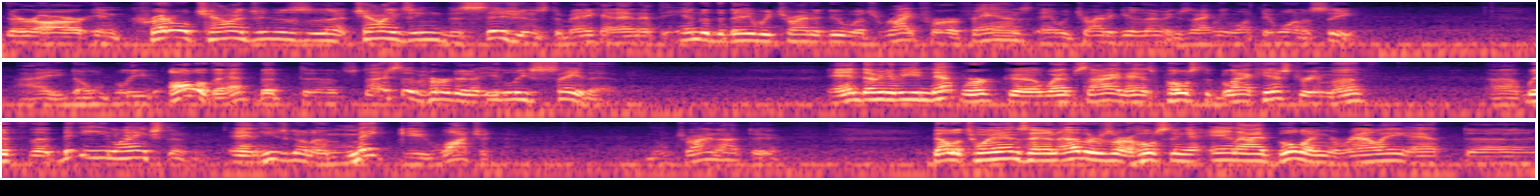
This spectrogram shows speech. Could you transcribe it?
there are incredible challenges, uh, challenging decisions to make, and at the end of the day, we try to do what's right for our fans, and we try to give them exactly what they want to see. I don't believe all of that, but uh, it's nice of her to at least say that. And WWE Network uh, website has posted Black History Month uh, with uh, Big E Langston, and he's going to make you watch it. Don't try not to. Bella Twins and others are hosting an anti-bullying rally at uh,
